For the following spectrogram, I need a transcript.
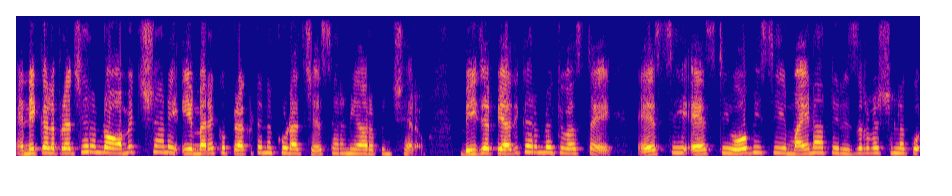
ఎన్నికల ప్రచారంలో అమిత్ షాని ఈ మేరకు ప్రకటన కూడా చేశారని ఆరోపించారు. బీజేపీ అధికారంలోకి వస్తే ఎస్సీ ఎస్టీ ఓబీసీ మైనార్టీ రిజర్వేషన్లకు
